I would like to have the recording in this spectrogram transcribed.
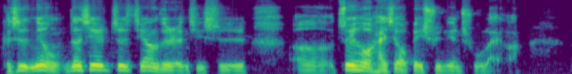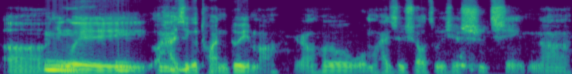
可是那种那些这这样的人，其实呃最后还是要被训练出来了。呃，因嗯为嗯还是一个团队嘛，然后我们还是需要做一些事情。那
